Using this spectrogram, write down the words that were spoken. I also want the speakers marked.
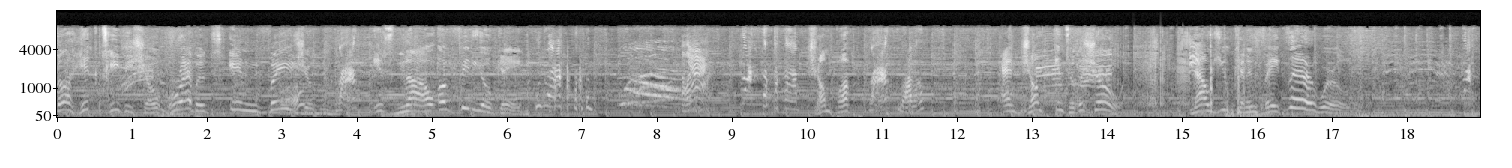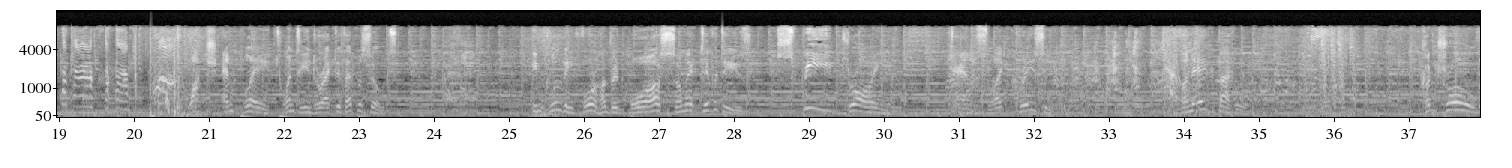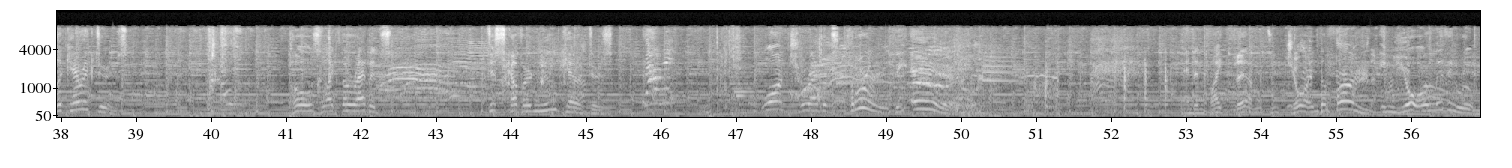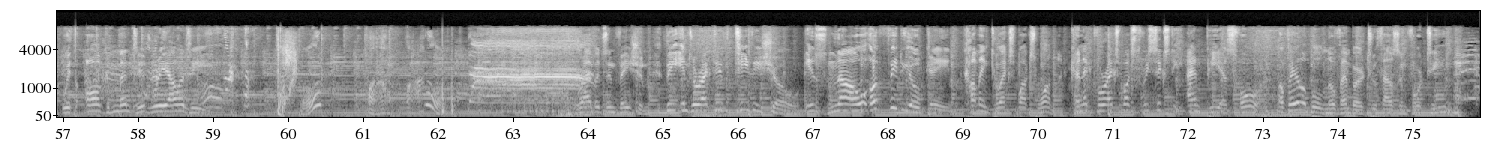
Speaker 1: The hit TV show Rabbids Invasion is now a video game. Jump up and jump into the show. Now you can invade their world. Watch and play 20 interactive episodes, including 400 awesome activities, speed drawing, dance like crazy, have an egg battle, control the characters, pose like the Rabbids, discover new characters, launch Rabbids through the air, and invite them to join the fun in your living room with augmented reality. Rabbids Invasion, the interactive TV show, is now a video game coming to Xbox One, Kinect for Xbox 360, and PS4. Available November 2014.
